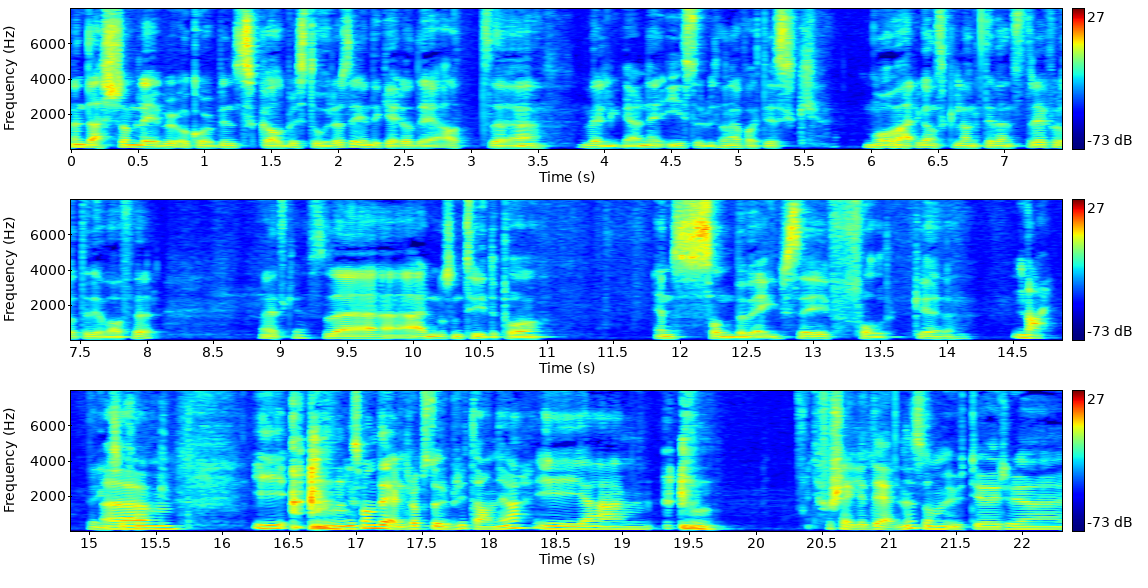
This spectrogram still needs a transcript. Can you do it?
Men dersom Labour og Corbyn skal bli store, så indikerer jo det at velgerne i Storbritannia faktisk må være ganske langt til venstre i forhold til det de var før. Jeg vet ikke, Så det er noe som tyder på en sånn bevegelse i folket? Nei. Um, i, hvis man deler opp Storbritannia i um, de forskjellige delene som utgjør uh,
